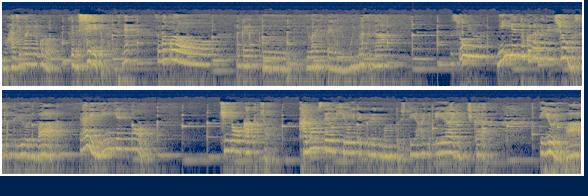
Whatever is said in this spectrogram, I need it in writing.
もう始まりの頃、例えば Siri とかですね、その頃、なんかよく言われてたように思いますが、そういう人間と比べて勝負するっていうよりは、やはり人間の機能拡張、可能性を広げてくれるものとして、やはり AI の力っていうのは、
